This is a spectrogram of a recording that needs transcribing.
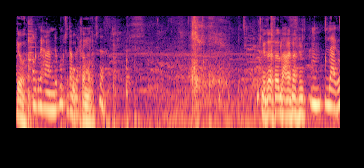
के हो अलिकति खाना पुग्छ तपाईँलाई? यता लाग्यो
